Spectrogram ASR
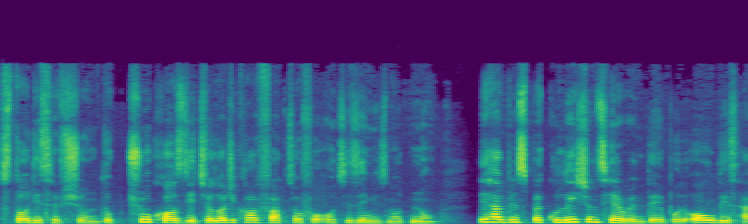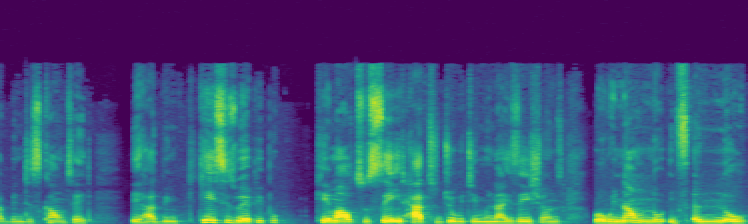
Studies have shown the true cause, the etiological factor for autism is not known. There have been speculations here and there, but all these have been discounted. There have been cases where people came out to say it had to do with immunizations, but we now know it's a no.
